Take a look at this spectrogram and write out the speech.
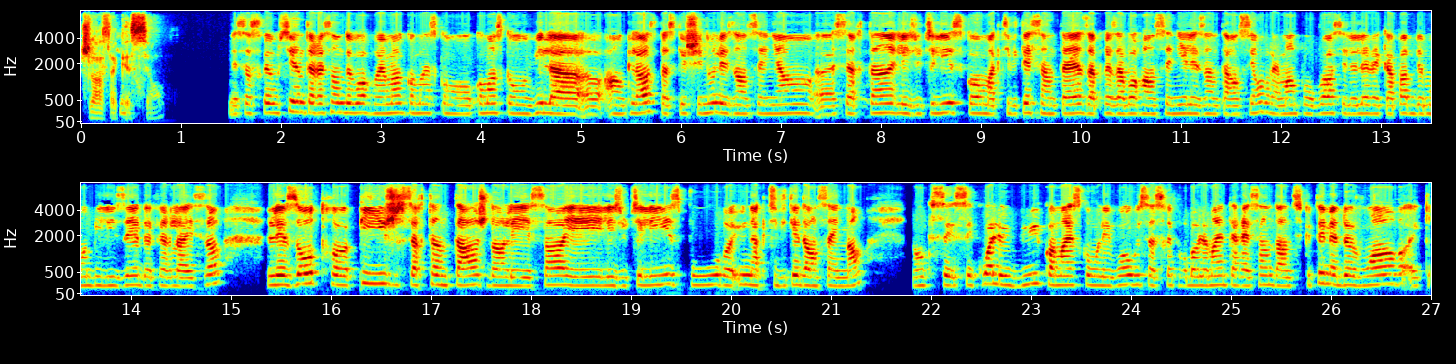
je lance la question. Mais ça serait aussi intéressant de voir vraiment comment est-ce qu'on comment est-ce qu'on vit là euh, en classe, parce que chez nous, les enseignants, euh, certains les utilisent comme activité synthèse après avoir enseigné les intentions, vraiment pour voir si l'élève est capable de mobiliser, de faire l'ASA. Les autres euh, pigent certaines tâches dans les SA et les utilisent pour une activité d'enseignement. Donc, c'est quoi le but? Comment est-ce qu'on les voit? Oui, ça serait probablement intéressant d'en discuter, mais de voir, OK,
